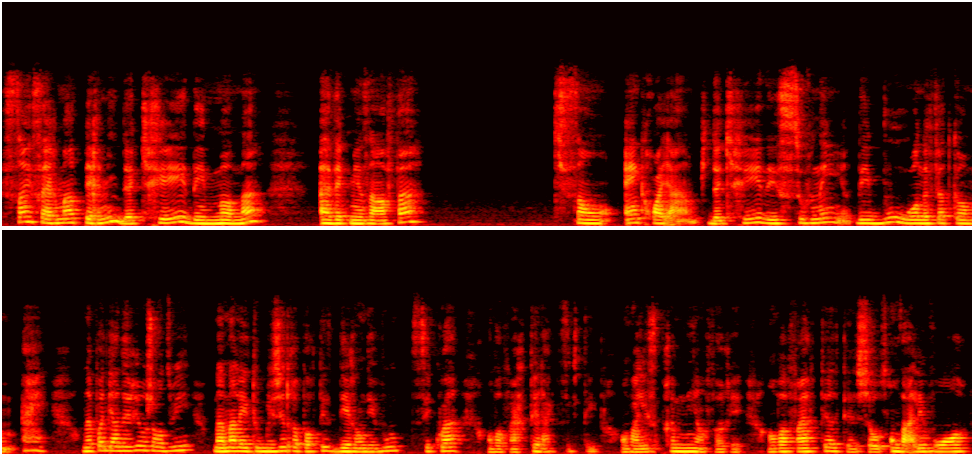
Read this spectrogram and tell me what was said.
sincèrement permis de créer des moments avec mes enfants qui sont incroyables, puis de créer des souvenirs, des bouts où on a fait comme Hey, on n'a pas de garderie aujourd'hui, maman a été obligée de reporter des rendez-vous, tu sais quoi, on va faire telle activité, on va aller se promener en forêt, on va faire telle, telle chose, on va aller voir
